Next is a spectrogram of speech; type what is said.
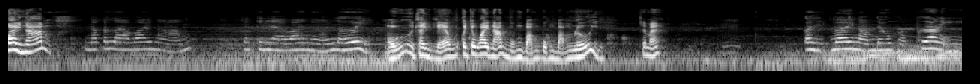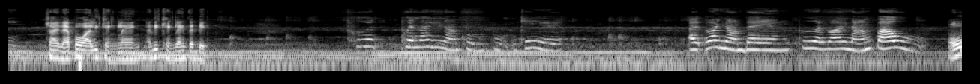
ว่ายน้ำนักกีฬาว่ายน้ำนักกีฬาว่ายน้ำเลยโอ้ใช่แล้วก็จะว่ายน้ำบุ๋มบั๋มบุ๋มบั๋มเลย ใช่ไหม ก็ว่ายน้ำเร็วกว่าเพื่อนอีก ใช่แล้วเพราะว่าอลิสแข็งแรงอลิสแข็งแรงแต่เด็ก เพื่อนเพื่อนว่ายน้ำปุ่มปุ่มที่ไอ้ว่ายน้ำแดง เพื่อนว่ายน้ำเป้า โอ้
